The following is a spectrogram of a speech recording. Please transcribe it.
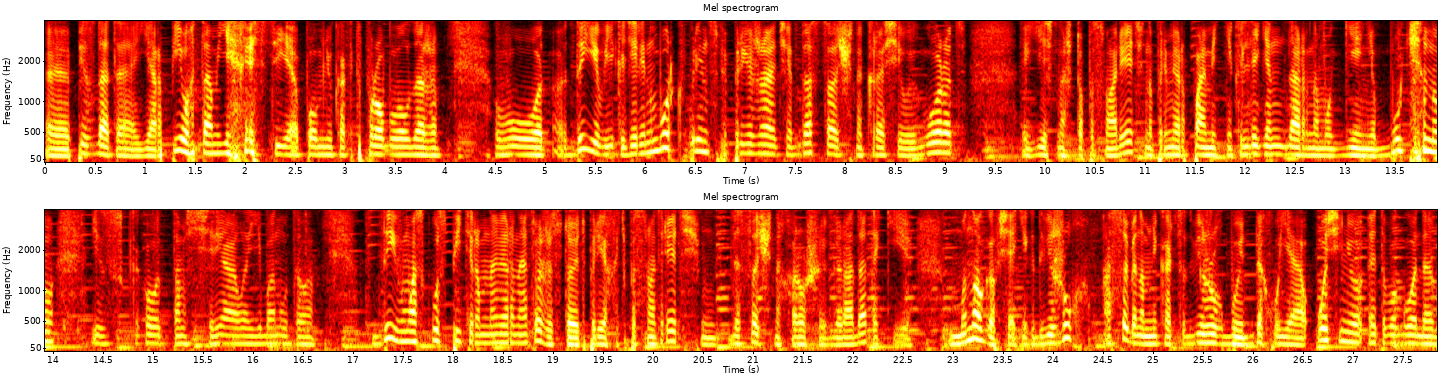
Э, пиздатая ярпиво там есть, я помню, как-то пробовал даже. Вот. Да и в Екатеринбург, в принципе, приезжайте. Достаточно красивый город. Есть на что посмотреть. Например, памятник легендарному Гене Букину из какого-то там сериала ебанутого. Да и в Москву с Питером, наверное, тоже стоит приехать посмотреть. Достаточно хорошие города такие. Много всяких движух. Особенно, мне кажется, движух будет дохуя осенью этого года.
